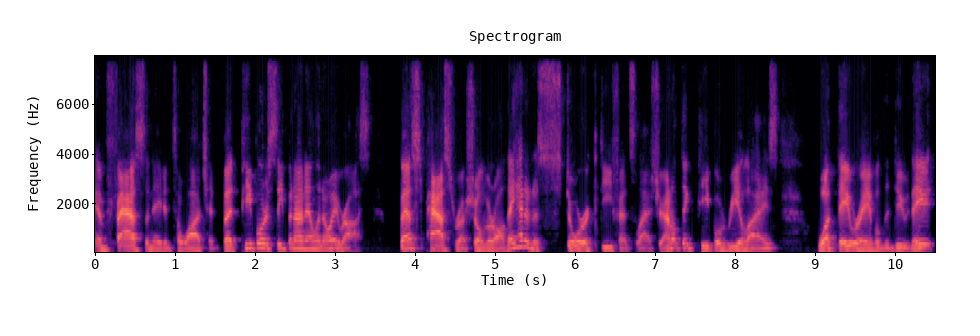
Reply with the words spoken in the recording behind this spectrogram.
am fascinated to watch it, but people are sleeping on Illinois, Ross. Best pass rush overall. They had an historic defense last year. I don't think people realize what they were able to do. They,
